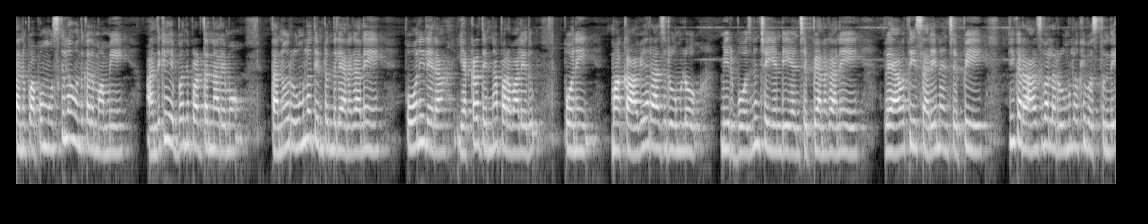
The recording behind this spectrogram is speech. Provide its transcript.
తను పాపం ముసుగులో ఉంది కదా మమ్మీ. అందుకే ఇబ్బంది పడుతున్నారేమో. తను రూమ్లో తింటుందిలే అనగానే పోనీలేరా ఎక్కడ తిన్నా పర్వాలేదు. పోనీ మా కావ్యరాజు రూమ్లో మీరు భోజనం చేయండి అని చెప్పి అనగానే రేవతి సరేనని చెప్పి ఇక రాజు వాళ్ళ రూమ్లోకి వస్తుంది.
